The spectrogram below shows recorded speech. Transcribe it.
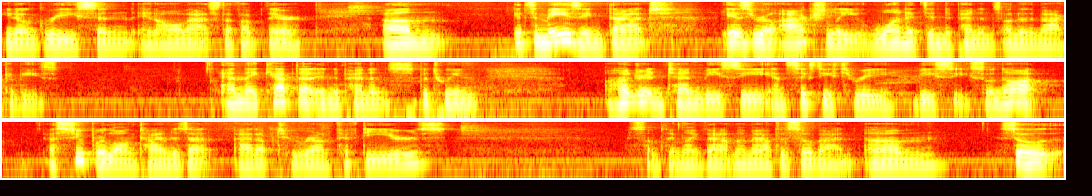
you know, Greece and and all that stuff up there. Um, it's amazing that Israel actually won its independence under the Maccabees. And they kept that independence between 110 BC and 63 BC. So, not a super long time. Does that add up to around 50 years? Something like that. My math is so bad. Um, so,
